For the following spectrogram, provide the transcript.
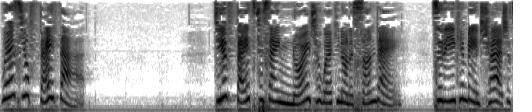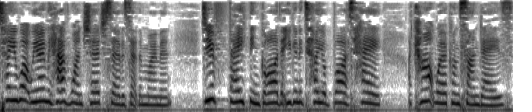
Where's your faith at? Do you have faith to say no to working on a Sunday so that you can be in church? I'll tell you what, we only have one church service at the moment. Do you have faith in God that you're going to tell your boss, hey, I can't work on Sundays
